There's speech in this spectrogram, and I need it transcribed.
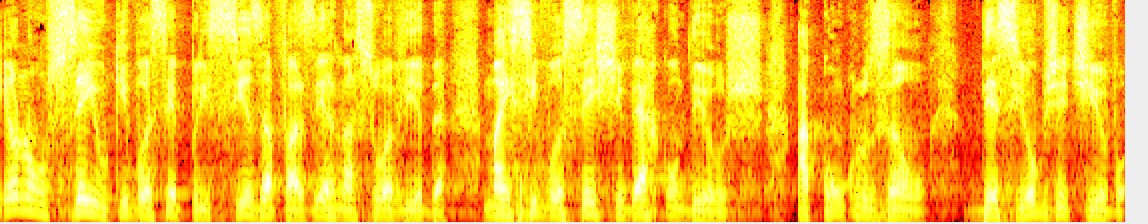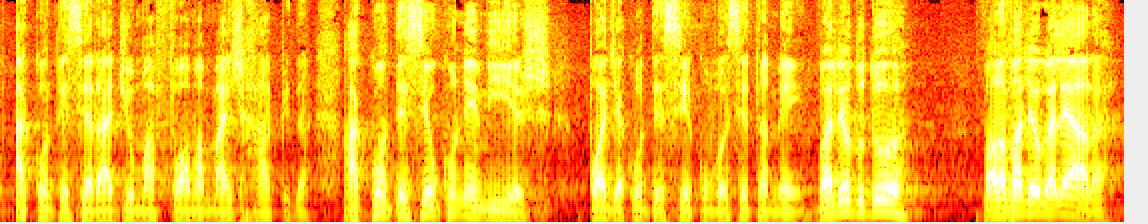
Eu não sei o que você precisa fazer na sua vida, mas se você estiver com Deus, a conclusão desse objetivo acontecerá de uma forma mais rápida. Aconteceu com Neemias, pode acontecer com você também. Valeu, Dudu. Fala, valeu, galera.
